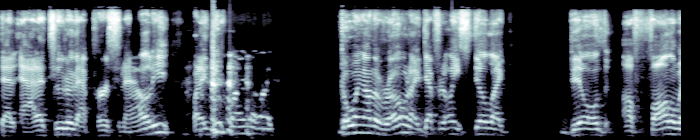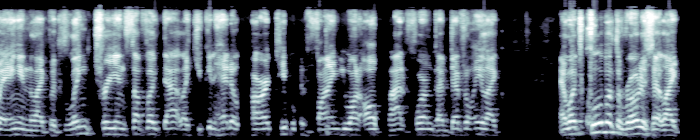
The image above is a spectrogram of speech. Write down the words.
that attitude or that personality. But I do find that like going on the road, I definitely still like build a following and like with Linktree and stuff like that. Like you can hit out hard, people can find you on all platforms. I'm definitely like, and what's cool about the road is that like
